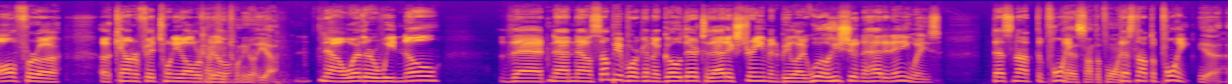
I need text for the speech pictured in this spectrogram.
all for a, a counterfeit twenty dollar bill. twenty. Yeah, Now, whether we know that now, now some people are going to go there to that extreme and be like, "Well, he shouldn't have had it anyways." That's not the point. That's not the point. That's not the point. yeah,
